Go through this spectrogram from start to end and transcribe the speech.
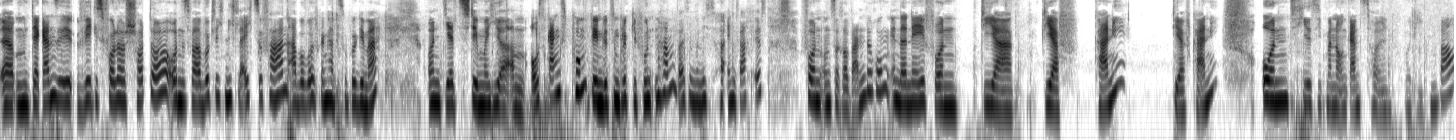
Ähm, der ganze Weg ist voller Schotter und es war wirklich nicht leicht zu fahren, aber Wolfgang hat super gemacht. Und jetzt stehen wir hier am Ausgangspunkt, den wir zum Glück gefunden haben, weil es immer nicht so einfach ist, von unserer Wanderung in der Nähe von Dia, Diafkani. Diafkani. Und hier sieht man noch einen ganz tollen Olivenbaum.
